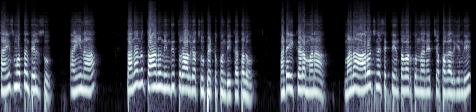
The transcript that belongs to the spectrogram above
సైన్స్ మొత్తం తెలుసు. అయినా తనను తాను నిందితురాలుగా చూపెట్టుకుంది ఈ కథలో. అంటే ఇక్కడ మన మన ఆలోచన శక్తి ఎంతవరకు ఉందనేది చెప్పగలిగింది.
